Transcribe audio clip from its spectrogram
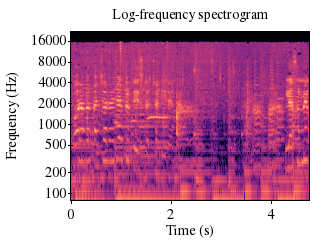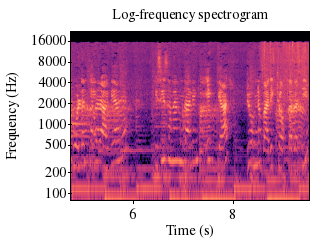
और अगर कच्चा रह जाए तो टेस्ट अच्छा नहीं रहता। लहसुन में गोल्डन कलर आ गया है। इसी समय हम डालेंगे एक प्याज, जो हमने बारीक चॉप कर रखी है।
